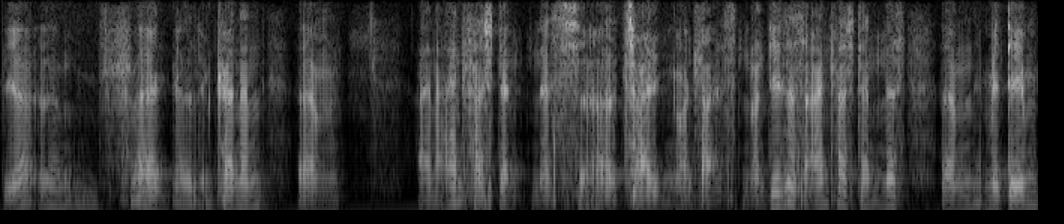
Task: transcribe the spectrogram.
wir ähm, äh, können ähm, ein Einverständnis äh, zeigen und leisten. Und dieses Einverständnis, ähm, mit dem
